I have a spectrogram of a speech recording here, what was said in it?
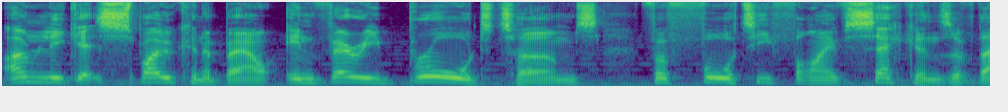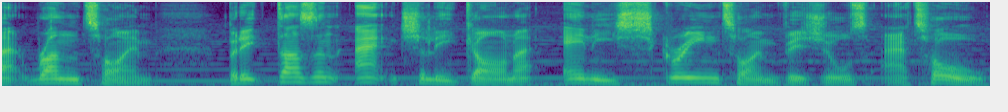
only gets spoken about in very broad terms for 45 seconds of that runtime but it doesn't actually garner any screen time visuals at all.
